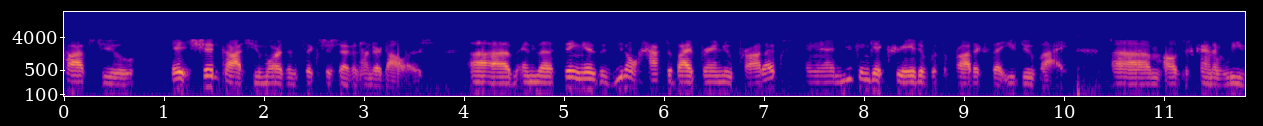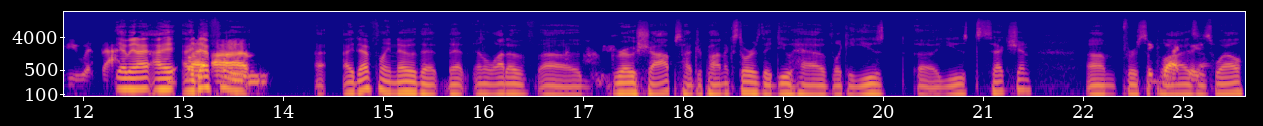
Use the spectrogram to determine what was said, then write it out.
cost you it should cost you more than six or seven hundred dollars. Um, and the thing is, is you don't have to buy brand new products, and you can get creative with the products that you do buy. Um, I'll just kind of leave you with that. Yeah, I mean, I, I, but, I definitely. Um, I definitely know that, that in a lot of uh, grow shops, hydroponic stores, they do have like a used uh, used section um, for supplies exactly. as well.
